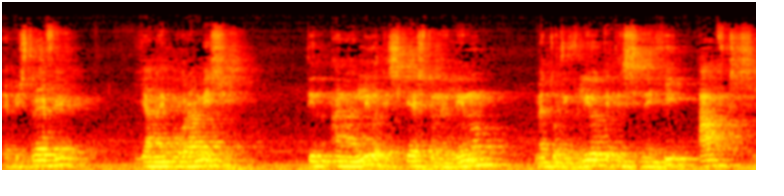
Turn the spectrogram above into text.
Επιστρέφει για να υπογραμμίσει την αναλύωτη σχέση των Ελλήνων με το βιβλίο και τη συνεχή αύξηση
